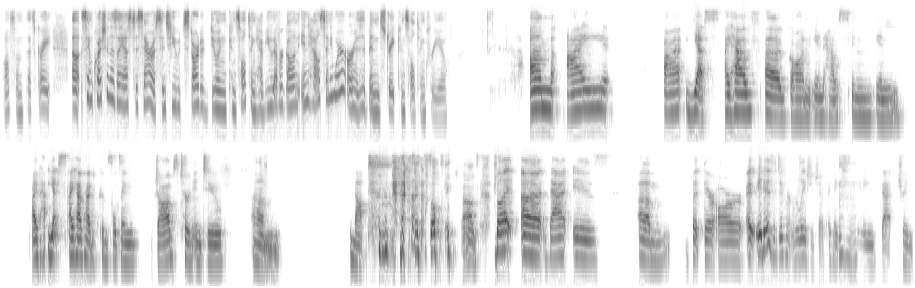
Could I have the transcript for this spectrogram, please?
Awesome. That's great. Uh, same question as I asked to Sarah. Since you started doing consulting, have you ever gone in-house anywhere or has it been straight consulting for you? Um, I, uh, yes, I have uh, gone in-house in, in, I've, yes, I have had consulting jobs turn into um, not consulting jobs, but uh, that is, um, but there are, it is a different relationship. I think mm -hmm. seeing that,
